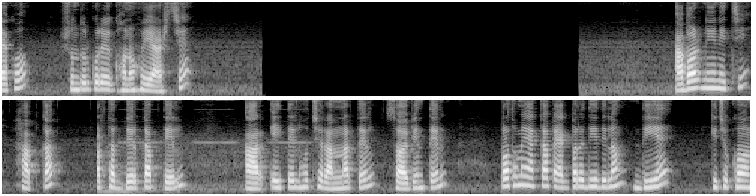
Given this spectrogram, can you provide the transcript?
দেখো, সুন্দর করে ঘন হয়ে আসছে। আবার নিয়ে নিচ্ছি। হাফ কাপ, অর্থাৎ দেড় কাপ তেল। আর এই তেল হচ্ছে রান্নার তেল, সয়াবিন তেল। প্রথমে এক কাপ একবারে দিয়ে দিলাম। দিয়ে কিছুক্ষণ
